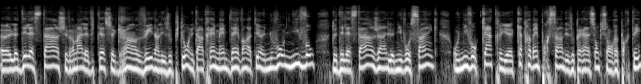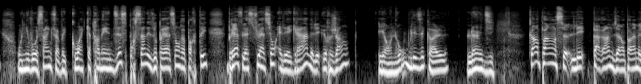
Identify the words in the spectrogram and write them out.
Euh, le délestage, c'est vraiment à la vitesse grand V dans les hôpitaux. On est en train même d'inventer un nouveau niveau de délestage, hein, le niveau 5. Au niveau 4, il y a 80 des opérations qui sont reportées. Au niveau 5, ça va être quoi? 90 des opérations reportées. Bref, la situation, elle est grave, elle est urgente et on ouvre les écoles lundi. Qu'en pensent les parents? Nous allons parler à M.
